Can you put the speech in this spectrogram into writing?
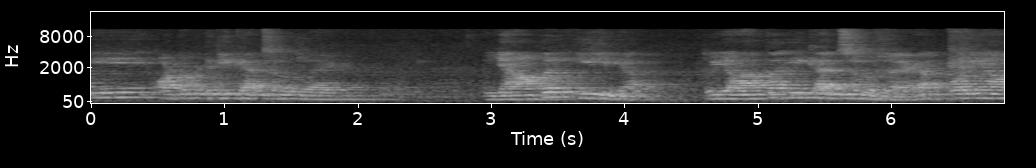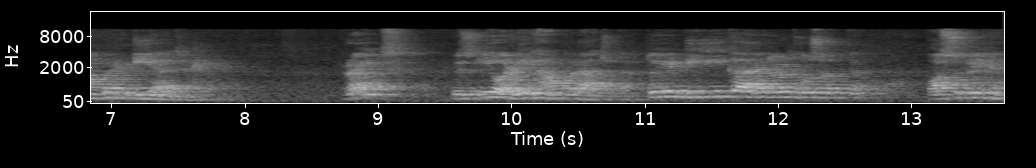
ई ऑटोमेटिकली कैंसिल हो जाएगा। यहाँ पर ई e लिया तो यहाँ का ई कैंसिल हो जाएगा और यहाँ पर डी आ जाएगा। राइट ई ऑलरेडी यहाँ पर आ चुका है। तो ये डी का अरेंजमेंट हो सकता है। पॉसिबल है।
